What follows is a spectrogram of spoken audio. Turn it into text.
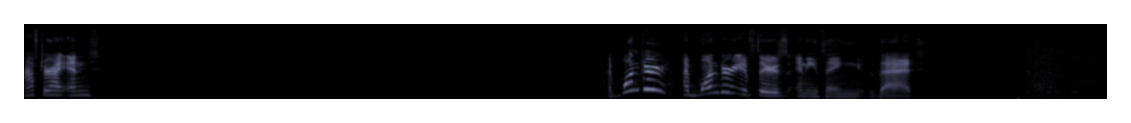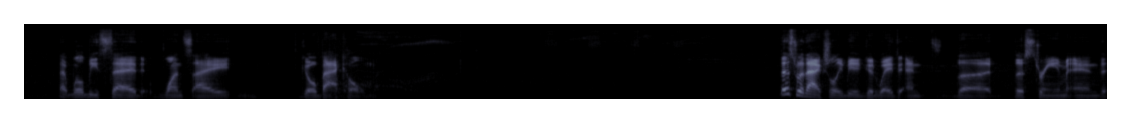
after I end. I wonder I wonder if there's anything that that will be said once I go back home. This would actually be a good way to end the the stream and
